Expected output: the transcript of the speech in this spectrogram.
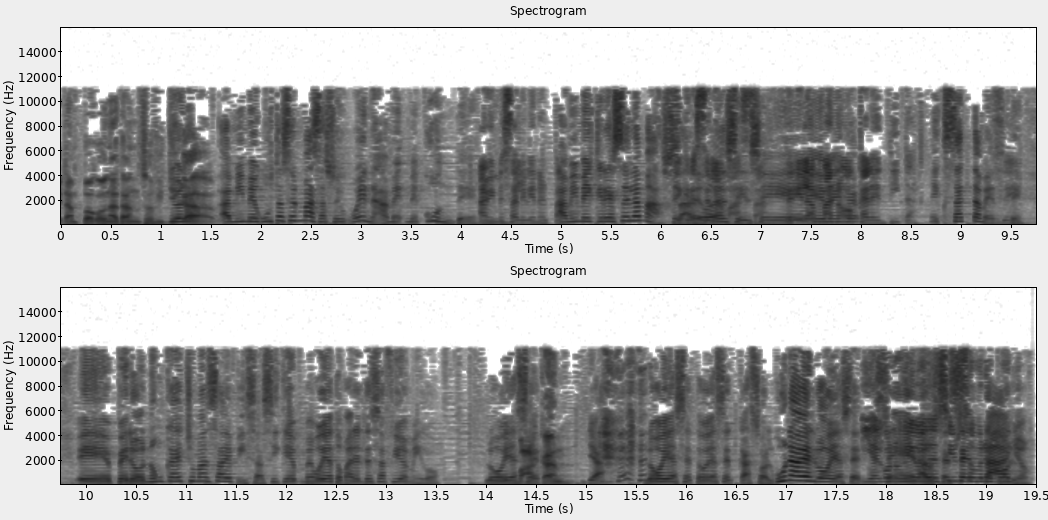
Que tampoco es una tan Yo, sofisticada. a mí me gusta hacer masa, soy buena, me, me cunde. A mí me sale bien el pan. A mí me crece la Te masa, crece debo la decir. masa. sí, Tenés las me manos calentitas. Exactamente. Sí. Eh, pero nunca he hecho masa de pizza, así que me voy a tomar el desafío, amigo. Lo voy a hacer. Bacán. Ya, lo voy a hacer, te voy a hacer caso. Alguna vez lo voy a hacer. Y no algo sé, nos iba a decir 60 sobre años.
